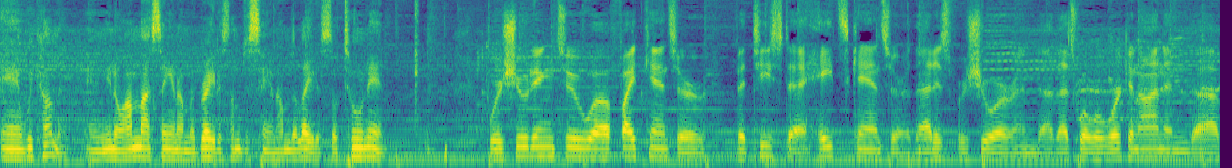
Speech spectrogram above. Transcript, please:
and we coming. And you know, I'm not saying I'm the greatest. I'm just saying I'm the latest. So tune in. We're shooting to uh, fight cancer. Batista hates cancer, that is for sure, and uh, that's what we're working on. And uh,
